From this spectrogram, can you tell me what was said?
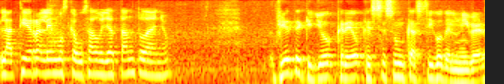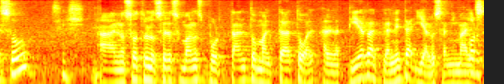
la tierra le hemos causado ya tanto daño. Fíjate que yo creo que este es un castigo del universo Sí. a nosotros los seres humanos por tanto maltrato a, a la tierra, al planeta y a los animales.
